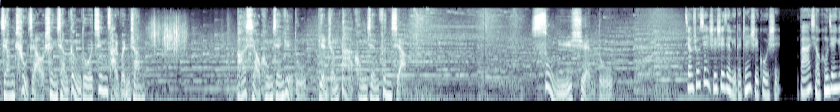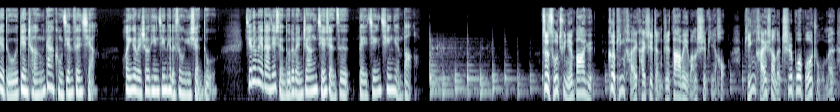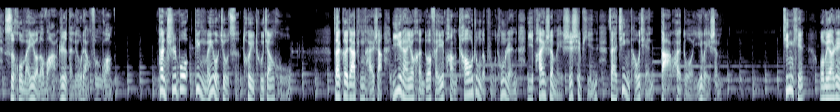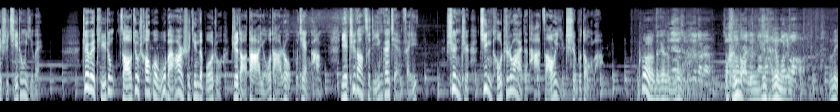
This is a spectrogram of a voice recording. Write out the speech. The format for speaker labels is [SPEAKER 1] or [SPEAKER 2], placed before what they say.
[SPEAKER 1] 将触角伸向更多精彩文章，把小空间阅读变成大空间分享。宋宇选读，
[SPEAKER 2] 讲述现实世界里的真实故事，把小空间阅读变成大空间分享。欢迎各位收听今天的宋宇选读。今天为大家选读的文章节选自《北京青年报》。
[SPEAKER 3] 自从去年八月。各平台开始整治大胃王视频后，平台上的吃播博主们似乎没有了往日的流量风光，但吃播并没有就此退出江湖，在各家平台上依然有很多肥胖超重的普通人以拍摄美食视频在镜头前大快朵颐为生。今天我们要认识其中一位。这位体重早就超过五百二十斤的博主，知道大油大肉不健康，也知道自己应该减肥，甚至镜头之外的他早已吃不动了。
[SPEAKER 4] 不知道该怎么弄，我很早就之前就迷茫了，很累。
